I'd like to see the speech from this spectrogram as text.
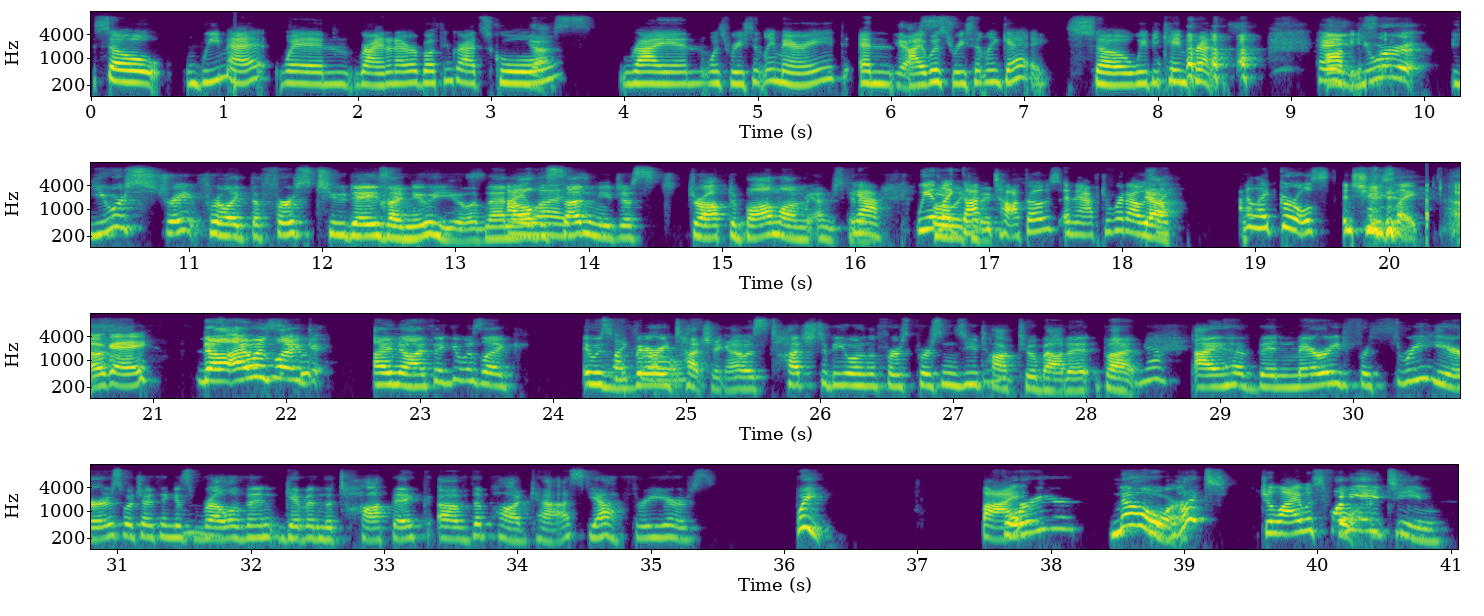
So we met when Ryan and I were both in grad school. Yes. Ryan was recently married and I was recently gay. So we became friends. hey, obviously. you were you were straight for like the first two days I knew you, and then I all of a sudden you just dropped a bomb on me. I'm just kidding. yeah. We had Totally like gotten kidding. tacos and afterward I was Yeah. like, I like girls. And she was like, okay. No, I was like, I know. I think it was like it was Like very girls. touching. I was touched to be one of the first persons you mm-hmm. talked to about it. But Yeah. I have been married for three years, which I think is mm-hmm. relevant given the topic of the podcast. Yeah, three years. Wait, Five. four year? No, Four. what? July was four. 2018.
